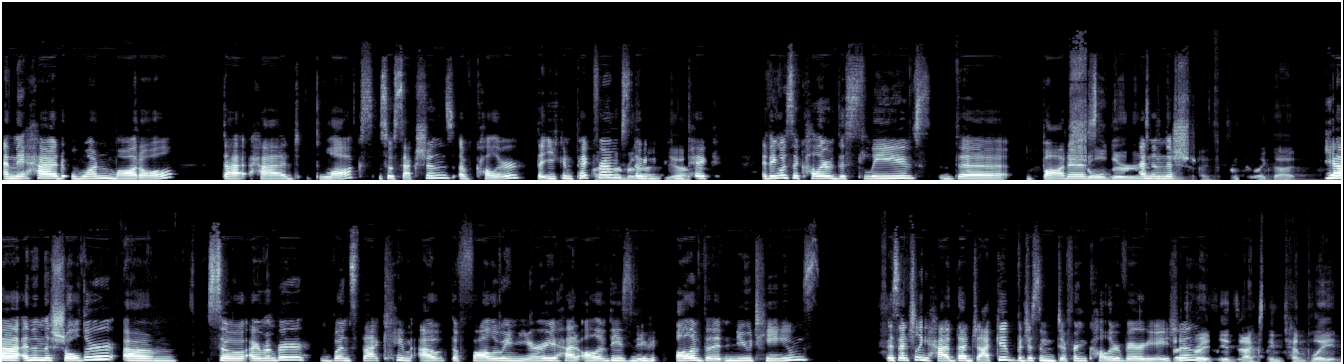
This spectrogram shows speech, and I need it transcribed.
And they had one model that had blocks, so sections of color that you can pick from. So that, you yeah. can pick, I think it was the color of the sleeves, the bodice, Shoulders and then and the sh- something like that. yeah, and then the shoulder. Um, so I remember once that came out the following year, you had all of these new, all of the new teams essentially had that jacket, but just in different color variations. That's right. The exact same template.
